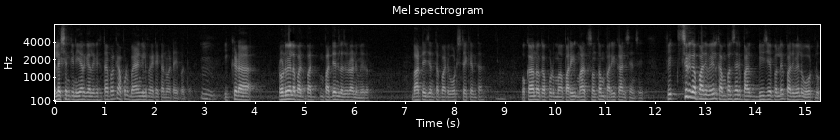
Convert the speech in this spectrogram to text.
ఎలక్షన్కి నియర్ కలిగేటప్పటికి అప్పుడు బయాంగిల్ ఫైటే కన్వర్ట్ అయిపోతుంది ఇక్కడ రెండు వేల పద్ పద్- పద్దెనిమిదిలో చూడండి మీరు. Bharatiya Janata party vote stake ఎంత? ఒకనొకప్పుడు మా పరి మా సొంతం పరి కాన్స్టిట్యున్సీ. ఫిక్స్డ్గా పదివేలు కంపల్సరీ బీజేపీలో పదివేలు ఓట్లు.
